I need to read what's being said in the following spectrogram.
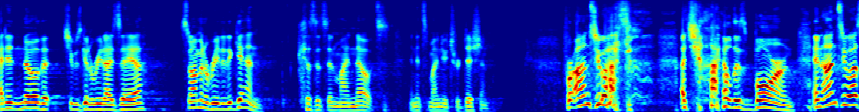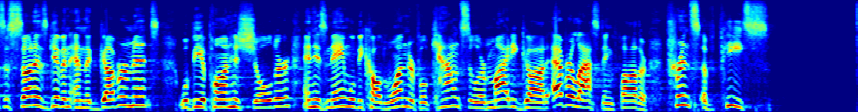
I didn't know that she was going to read Isaiah, so I'm going to read it again because it's in my notes and it's my new tradition. For unto us a child is born, and unto us a son is given, and the government will be upon his shoulder, and his name will be called Wonderful, Counselor, Mighty God, Everlasting Father, Prince of Peace.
